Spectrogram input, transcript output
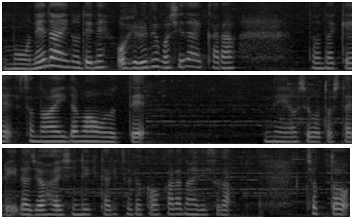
もう寝ないのでねお昼寝もしないからどんだけその間間を縫ってねお仕事したりラジオ配信できたりするかわからないですがちょっと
